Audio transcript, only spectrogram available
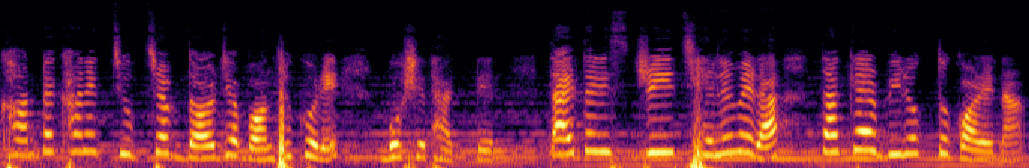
ভাবে ঘন্টাখানেক চুপচাপ দরজা বন্ধ করে বসে থাকতেন। তাই তার স্ত্রী, ছেলেমেয়েরা তাকে আর বিরক্ত করে না।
